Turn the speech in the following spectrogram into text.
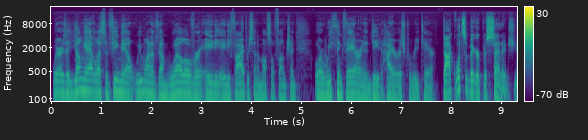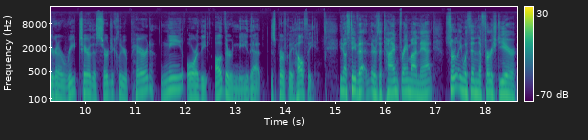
Whereas a young adolescent female, we wanted them well over 80, 85% of muscle function or we think they are and indeed higher risk for re-tear. Doc, what's a bigger percentage? You're going to re-tear the surgically repaired knee or the other knee that is perfectly healthy? You know, Steve, there's a time frame on that. Certainly within the first year,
